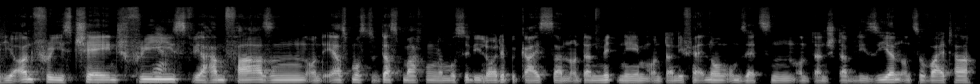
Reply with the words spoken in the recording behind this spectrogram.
hier Unfreeze, Change, Freeze, ja. wir haben Phasen und erst musst du das machen, dann musst du die Leute begeistern und dann mitnehmen und dann die Veränderung umsetzen und dann stabilisieren und so weiter.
